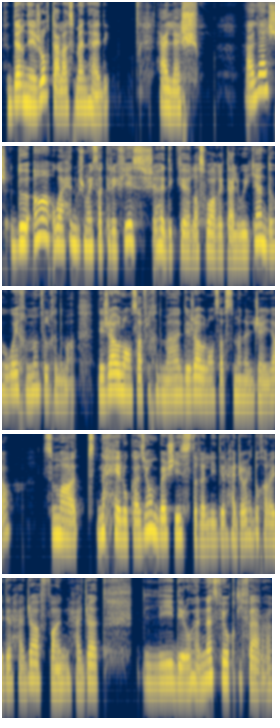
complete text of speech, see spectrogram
في ال dernier jour تاع la semaine هادي علاش؟ علاش؟ de un واحد باش ما يساكريفيش هذيك la soirée تاع ال week-end هو يخمم في الخدمة. déjà ولونسا في الخدمة déjà ولونسا في السمانة الجاية. تسمى تنحي l'occasion باش يستغل يدير حاجة واحدة أخرى يدير حاجة فان حاجات اللي يديروها الناس في وقت الفراغ.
